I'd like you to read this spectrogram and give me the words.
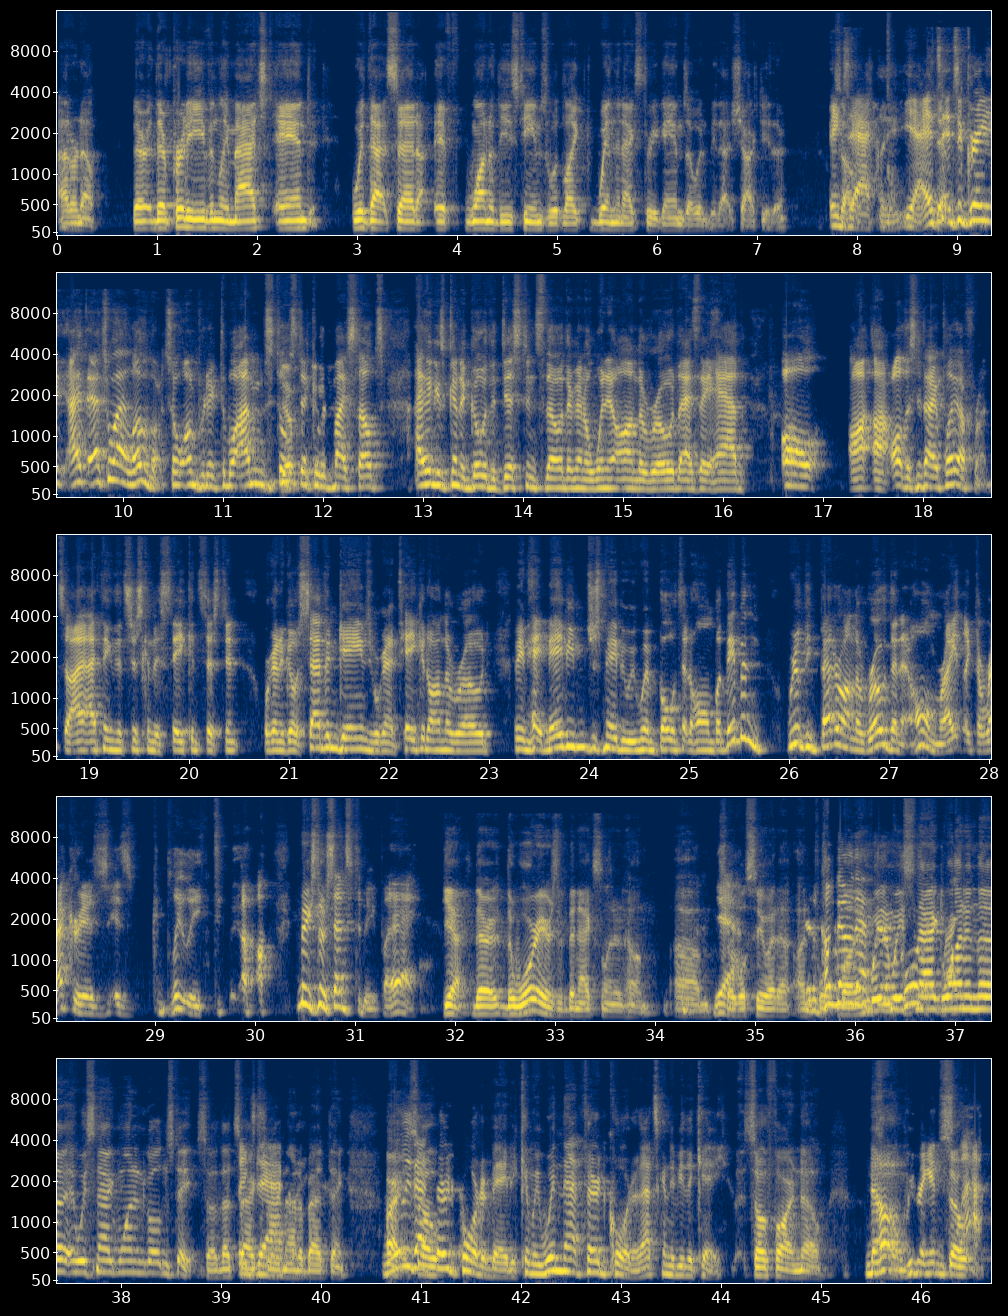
I don't know. They're they're pretty evenly matched and with that said, if one of these teams would like win the next 3 games, I wouldn't be that shocked either. Exactly. yeah, it's yeah. it's a great. I, that's what I love about it. So unpredictable. I'm still Yep. sticking with my Celtics. I think it's going to go the distance though. They're going to win it on the road as they have all uh, uh, all this entire playoff run. So I, I think that's just going to stay consistent. We're going to go seven games. We're going to take it on the road. I mean, hey, maybe just maybe we win both at home, but they've been really better on the road than at home, right? Like the record is is completely makes no sense to me. But hey, Yeah, they're the Warriors have been excellent at home. Um, Yeah. so we'll see what uh, down to that we, third we quarter, snagged right? one in the we snagged one in Golden State, so that's actually not a bad thing. All really right, that so third quarter, baby. Can we win that third quarter? That's going to be the key. so far, no. No, Um, we've been getting so- slapped.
